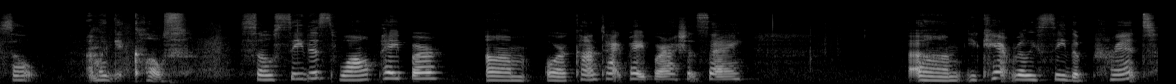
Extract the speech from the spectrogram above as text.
So, I'm going to get close. So see this wallpaper? Um, or contact paper I should say. Um, you can't really see the print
